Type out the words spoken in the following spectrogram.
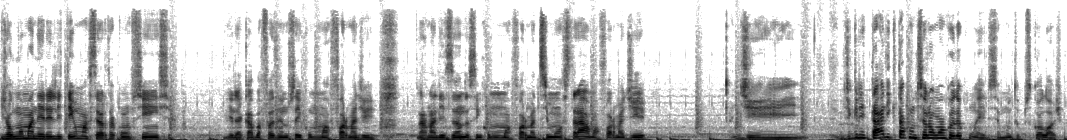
de alguma maneira ele tem uma certa consciência. Ele acaba fazendo isso aí como uma forma de analisando assim como uma forma de se mostrar, uma forma de de de gritar ali que tá acontecendo alguma coisa com ele. Isso é muito psicológico.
